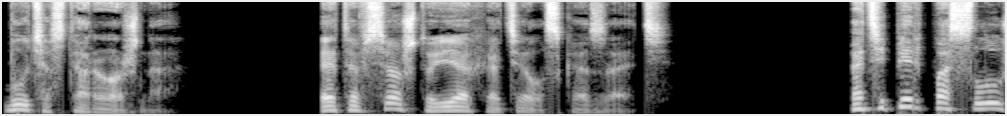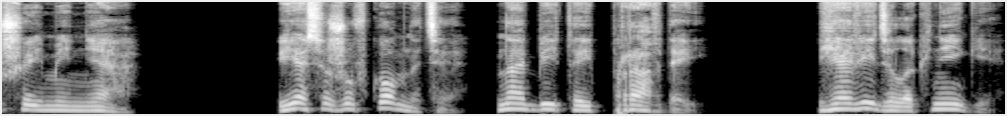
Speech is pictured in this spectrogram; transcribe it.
Будь осторожна. Это все, что я хотел сказать. А теперь послушай меня. Я сижу в комнате, набитой правдой. Я видела книги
